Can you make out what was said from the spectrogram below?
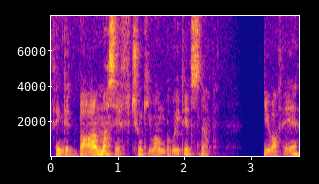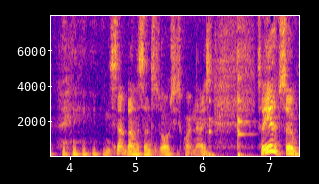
fingered bar, massive chunky one, but we did snap few off here. you can snap down the centre as well, which is quite nice. So yeah, so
